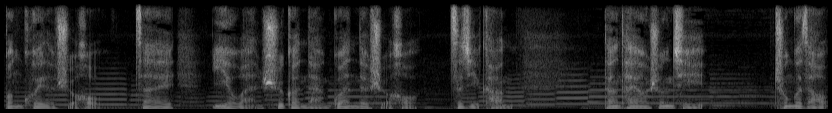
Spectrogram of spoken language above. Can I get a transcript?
崩溃的时候，在夜晚是个难关的时候，自己扛。当太阳升起，冲个澡，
